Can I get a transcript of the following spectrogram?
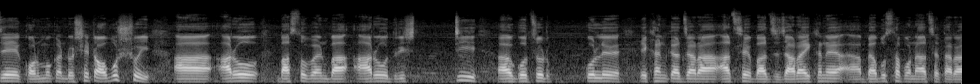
যে কর্মকাণ্ড, সেটা অবশ্যই আরও বাস্তবায়ন বা আরও দৃষ্টি গোচর করলে এখানকার যারা আছে বা যারা এখানে ব্যবস্থাপনা আছে তারা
